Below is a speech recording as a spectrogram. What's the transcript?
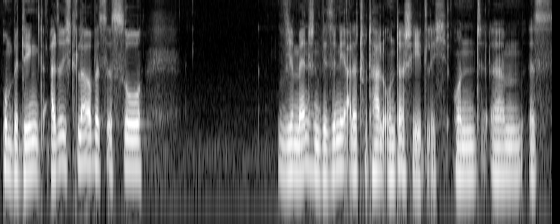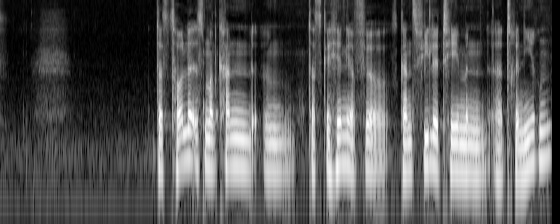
Unbedingt. Also ich glaube, es ist so, wir Menschen, wir sind ja alle total unterschiedlich und ähm, es das Tolle ist, man kann ähm, das Gehirn ja für ganz viele Themen äh, trainieren.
